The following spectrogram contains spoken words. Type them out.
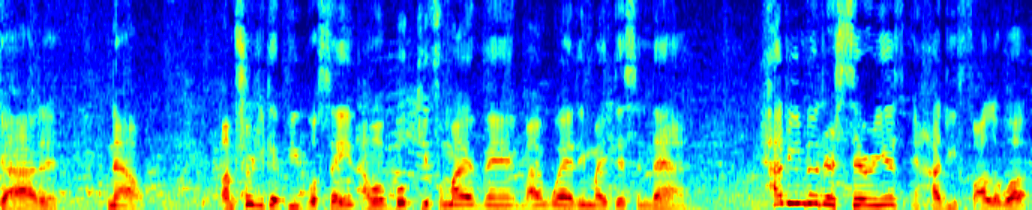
Got it. Now, I'm sure you get people saying, I'm gonna book you for my event, my wedding, my this and that. How do you know they're serious and how do you follow up?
